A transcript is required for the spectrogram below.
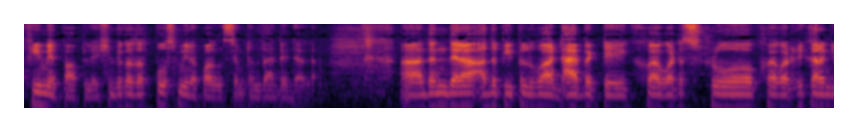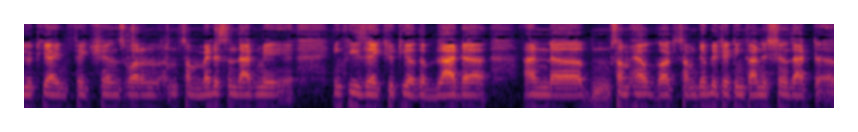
female population because of postmenopausal symptoms that they develop. Uh, then there are other people who are diabetic, who have got a stroke, who have got recurrent UTI infections, who are on some medicine that may increase the acuity of the bladder, and uh, some have got some debilitating conditions that uh,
